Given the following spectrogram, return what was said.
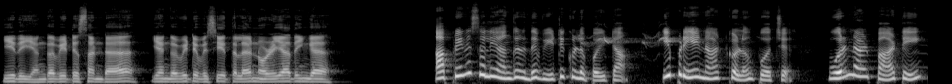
இது எங்க வீட்டு சண்டை. எங்க வீட்டு விஷயத்துல நுழையாதீங்க. அப்படின்னு சொல்லி அங்கிருந்து வீட்டுக்குள்ள போயிட்டான். இப்படியே நாட்களும் போச்சு. ஒரு நாள் பாட்டி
